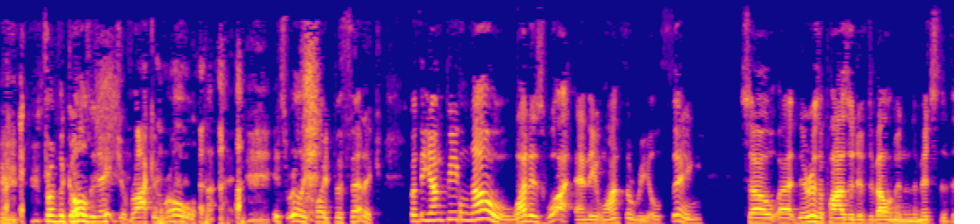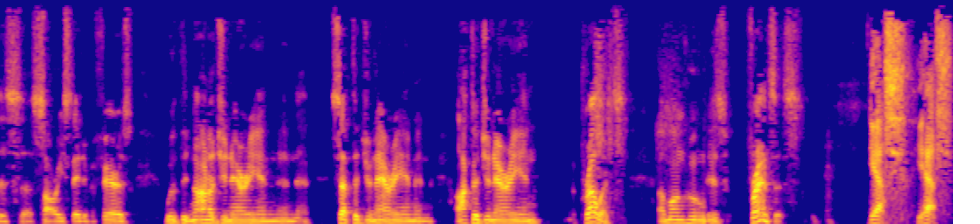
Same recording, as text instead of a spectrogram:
from the golden age of rock and roll. it's really quite pathetic. But the young people know what is what and they want the real thing. So uh, there is a positive development in the midst of this uh, sorry state of affairs with the nonagenarian and septuagenarian and octogenarian prelates, among whom is Francis. Yes, yes.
